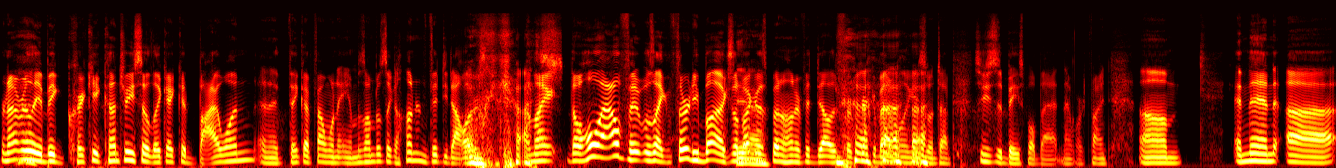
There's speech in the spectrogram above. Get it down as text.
We're not really a big cricket country, so like I could buy one, and I think I found one on Amazon, but it's like 150 oh dollars. gosh. I'm like, the whole outfit was like 30 bucks. I'm not Yeah. going to spend 150 dollars for a cricket bat. I'm only used one time, so I used a baseball bat, and that worked fine. Um, and then uh,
